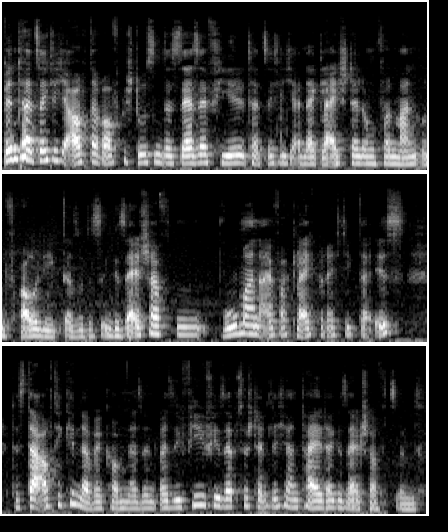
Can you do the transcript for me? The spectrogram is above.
bin tatsächlich auch darauf gestoßen, dass sehr, sehr viel tatsächlich an der Gleichstellung von Mann und Frau liegt. Also dass in Gesellschaften, wo man einfach gleichberechtigter ist, dass da auch die Kinder willkommener sind, weil sie viel, viel selbstverständlicher ein Teil der Gesellschaft sind.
